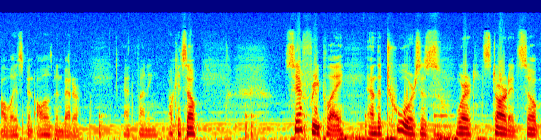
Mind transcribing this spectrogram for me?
Always been always been better at finding. Okay so so you have free play and the tours is where it started. So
